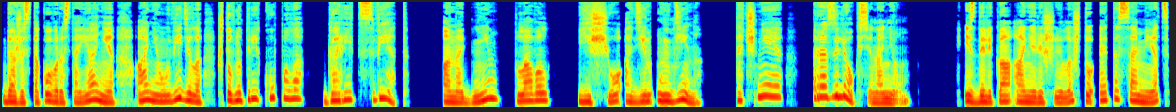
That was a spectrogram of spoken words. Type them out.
Даже с такого расстояния Аня увидела, что внутри купола горит свет, а над ним плавал еще один Ундина. Точнее, разлегся на нем. Издалека Аня решила, что это самец,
